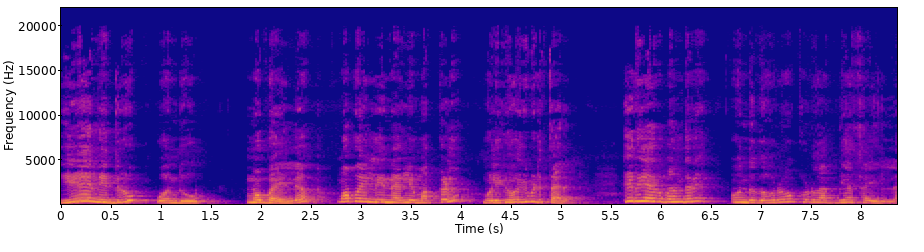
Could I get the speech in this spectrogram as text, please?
ಏನಿದ್ರೂ ಒಂದು ಮೊಬೈಲ್ ಮೊಬೈಲಿನಲ್ಲಿ ಮಕ್ಕಳು ಮುಳುಗಿ ಹೋಗಿ ಬಿಡ್ತಾರೆ. ಹಿರಿಯರು ಬಂದರೆ ಒಂದು ಗೌರವ ಕೊಡುವ ಅಭ್ಯಾಸ ಇಲ್ಲ.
